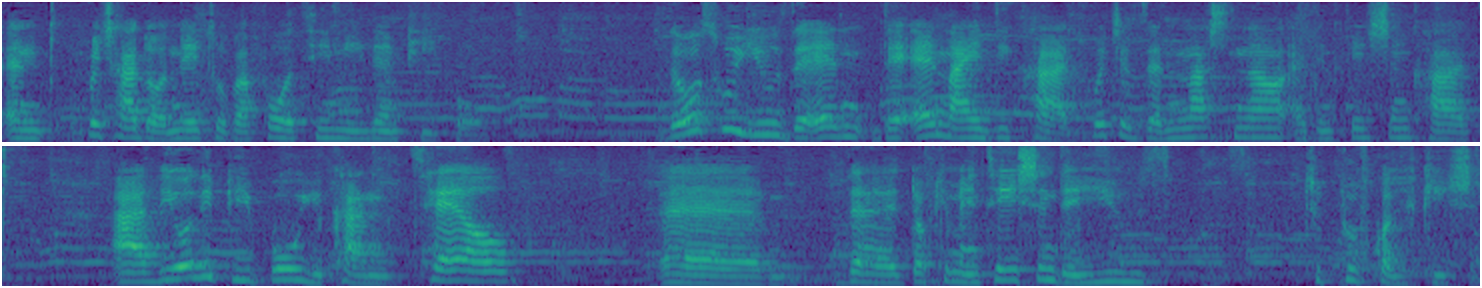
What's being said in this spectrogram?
and which had on it over 14 million people, those who use the, N, the NID card, which is the National Identification Card, are the only people you can tell um, the documentation they use to prove qualification.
